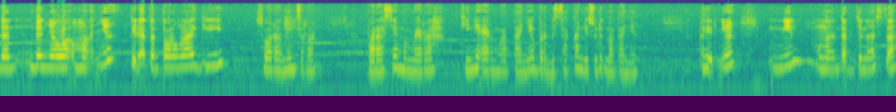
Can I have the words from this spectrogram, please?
dan dan nyawa emaknya tidak tertolong lagi. Suara Nin serak. Parasnya memerah, kini air matanya berdesakan di sudut matanya. Akhirnya, Nin mengantar jenazah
